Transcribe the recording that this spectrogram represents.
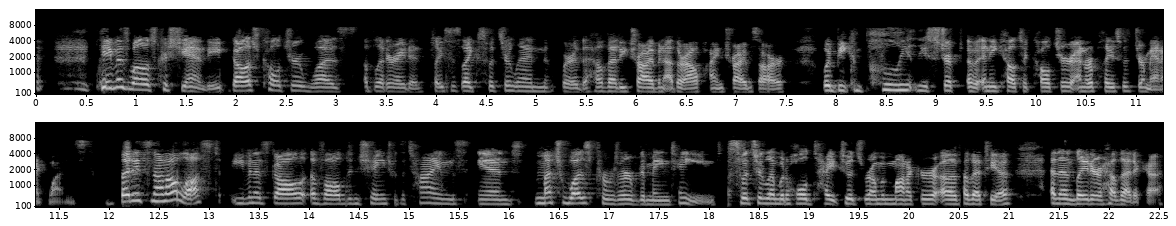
came as well as Christianity. Gaulish culture was obliterated. Places like Switzerland, where the Helvetii tribe and other Alpine tribes are, would be completely stripped of any Celtic culture and replaced with Germanic ones. But it's not all lost, even as Gaul evolved and changed with the times, and much was preserved and maintained. Switzerland would hold tight to its Roman moniker of Helvetia, and then later Helvetica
